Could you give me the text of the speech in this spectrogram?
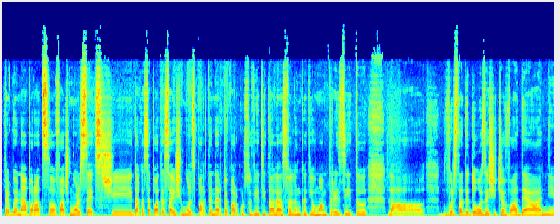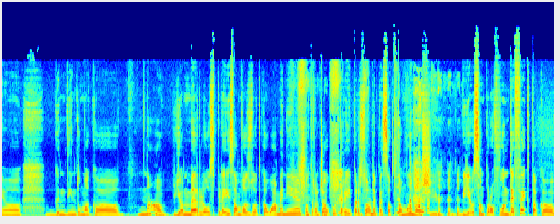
trebuie neapărat să faci mult sex și dacă se poate să ai și mulți parteneri pe parcursul vieții tale, astfel încât eu m-am trezit la vârsta de 20 și ceva ceva de ani uh, gândindu-mă că na, eu în Merlow's Place am văzut că oamenii își o trăgeau cu trei persoane pe săptămână și eu sunt profund defectă că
